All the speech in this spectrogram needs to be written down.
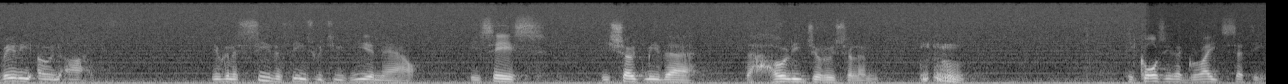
very own eyes. You're going to see the things which you hear now. He says, He showed me the, the holy Jerusalem. he calls it a great city.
